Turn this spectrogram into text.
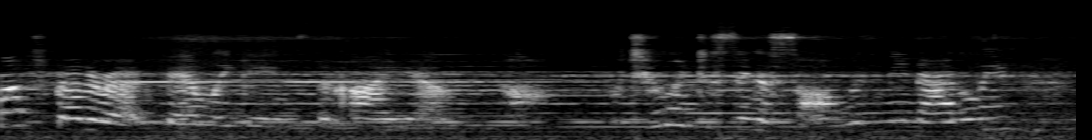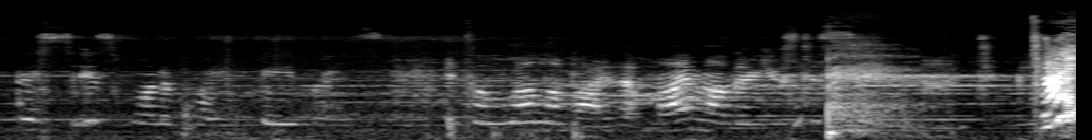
much better at family games than I am. Would you like to sing a song with me, Natalie? This is one of my favorites. It's a lullaby that my mother used to sing to me. I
